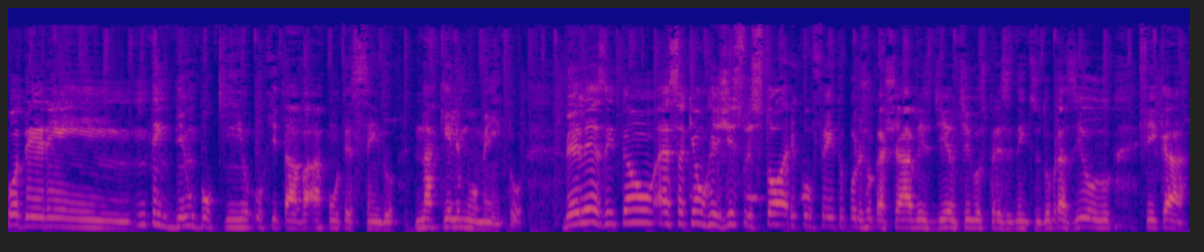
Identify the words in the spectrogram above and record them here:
poderem entender um pouquinho o que estava acontecendo naquele momento. Beleza, então essa aqui é um registro histórico feito por Juca Chaves de antigos presidentes do Brasil. Fica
